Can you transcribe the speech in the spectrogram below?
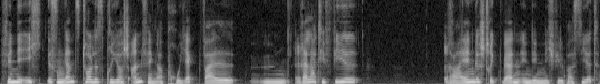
Finde ich, ist ein ganz tolles Brioche-Anfänger-Projekt, weil mh, relativ viel Reihen gestrickt werden, in denen nicht viel passiert.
